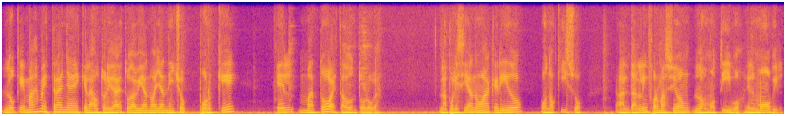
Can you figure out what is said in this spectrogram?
lo que más me extraña es que las autoridades todavía no hayan dicho por qué él mató a esta odontóloga. La policía no ha querido o no quiso al darle información los motivos, el móvil,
